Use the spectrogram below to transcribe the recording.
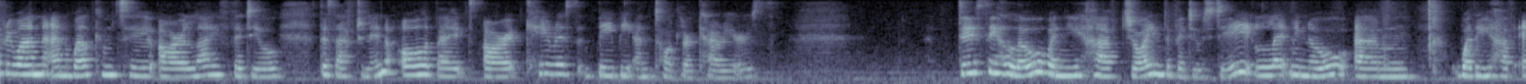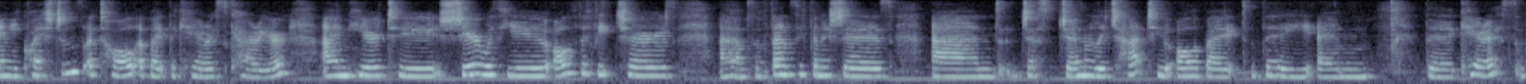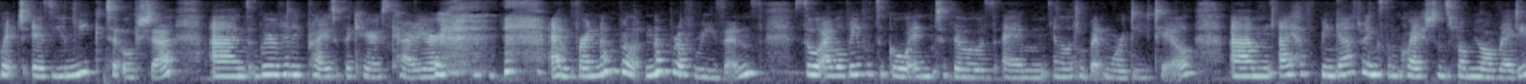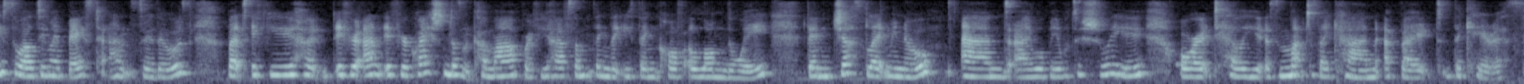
everyone and welcome to our live video this afternoon all about our Cairis baby and toddler carriers. Do say hello when you have joined the video today. Let me know um, whether you have any questions at all about the Cairis carrier. I'm here to share with you all of the features, um, some fancy finishes and just generally chat to you all about the um, the Cairis, which is unique to Oscha, and we're really proud of the Cairis carrier um, for a number, number of reasons. So I will be able to go into those um, in a little bit more detail. Um, I have been gathering some questions from you already, so I'll do my best to answer those. But if you if your if your question doesn't come up, or if you have something that you think of along the way, then just let me know, and I will be able to show you or tell you as much as I can about the Cairis.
